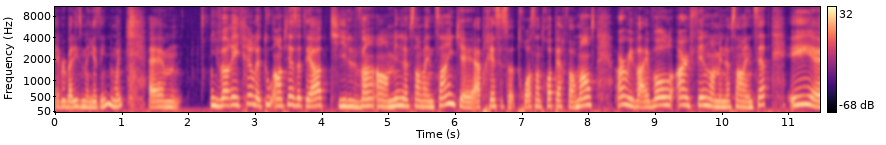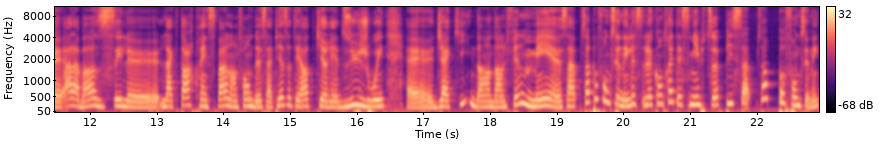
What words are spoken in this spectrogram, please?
Everybody's Magazine, oui. Euh, il va réécrire le tout en pièce de théâtre qu'il vend en 1925, euh, après c'est ça, 303 performances, un revival, un film en 1927, et euh, à la base, c'est le l'acteur principal, dans le fond, de sa pièce de théâtre qui aurait dû jouer euh, Jackie dans, dans le film, mais ça n'a pas fonctionné. Le, contrat était signé puis ça, puis ça n'a pas fonctionné.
